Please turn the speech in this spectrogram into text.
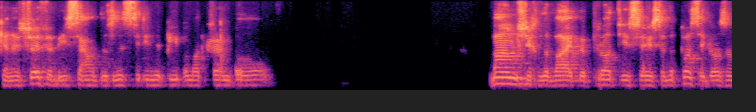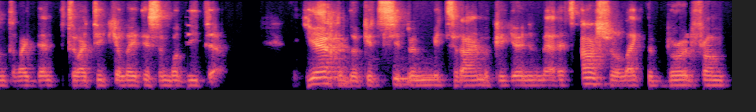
can a Shefa be sounded in the city and the people not tremble? Mamshich Beproti says, and the Pasuk goes on to, ident- to articulate this in more detail. Like the bird from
